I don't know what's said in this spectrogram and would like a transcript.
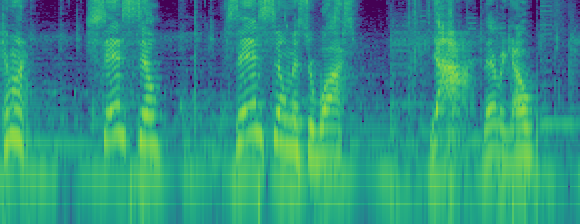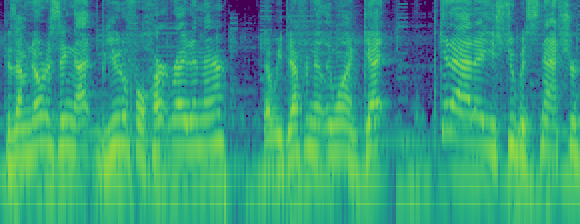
Come on! Stand still! Stand still, Mr. Wasp! Yeah! There we go. Because I'm noticing that beautiful heart right in there that we definitely want to get. Out of here, you stupid snatcher!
